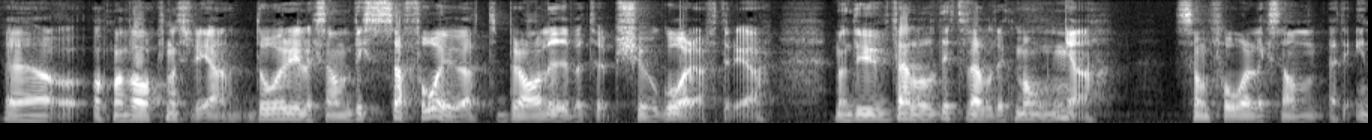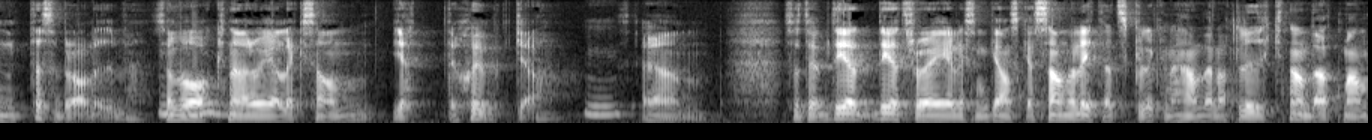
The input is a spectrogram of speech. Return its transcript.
eh, och och man vaknar till det, då är det liksom, vissa får ju ett bra liv typ 20 år efter det. Men det är ju väldigt, väldigt många som får liksom ett inte så bra liv. Som vaknar och är liksom jättesjuka. Ehm, så typ det, det tror jag är liksom ganska sannolikt att det skulle kunna hända något liknande. Att man,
